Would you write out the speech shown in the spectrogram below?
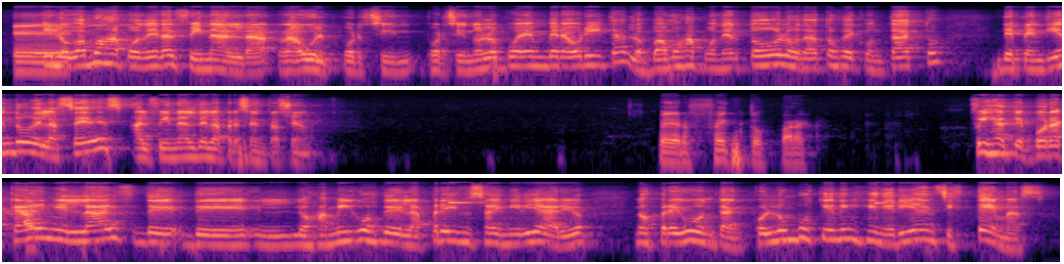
Eh, y lo vamos a poner al final, Raúl, por si, por si no lo pueden ver ahorita, los vamos a poner todos los datos de contacto, dependiendo de las sedes, al final de la presentación. Perfecto. Para... Fíjate, por acá ah. en el live de, de, los amigos de la prensa y mi diario, nos preguntan, Columbus tiene ingeniería en sistemas.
